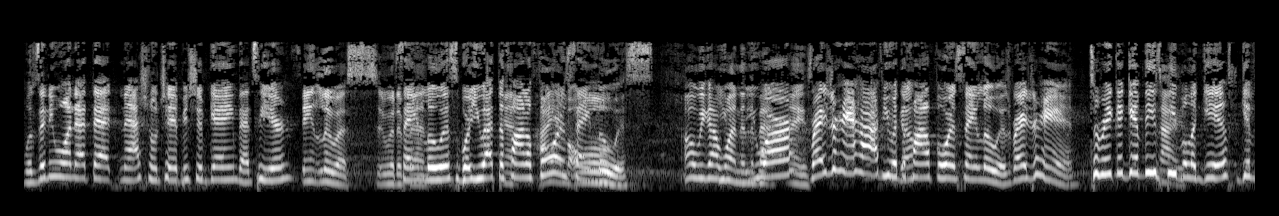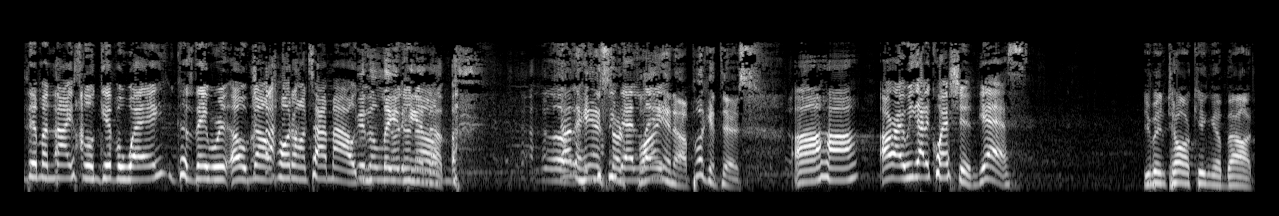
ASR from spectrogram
Was anyone at that national championship game that's here? St. Louis. It would have St. been. Louis. Were you at the Yeah, Final Four in St. old. Louis? Oh, we got one in the you back. were? Nice. Raise your hand high if you were at the Final Four in St. Louis. Raise your hand. Terrika, give these people a gift. Give them a nice little giveaway because they were. Oh no, hold on, time out. Get a late hand up. Now the You hands start flying late- up. Look at this. Uh huh. All right, we got a question. Yes. You've been talking about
